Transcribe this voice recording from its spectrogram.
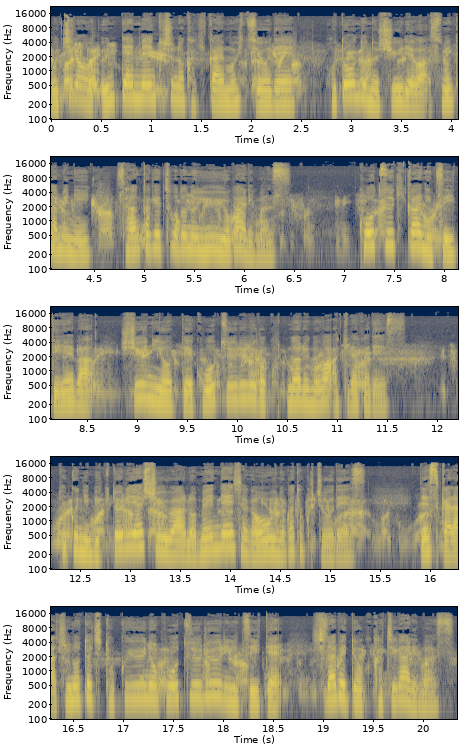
もちろん運転免許証の書き換えも必要で、ほとんどの州ではそのために3ヶ月ほどの猶予があります。交通機関について言えば、州によって交通ルールが異なるのは明らかです。特にビクトリア州は路面電車が多いのが特徴です。ですから、その土地特有の交通ルールについて調べておく価値があります。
